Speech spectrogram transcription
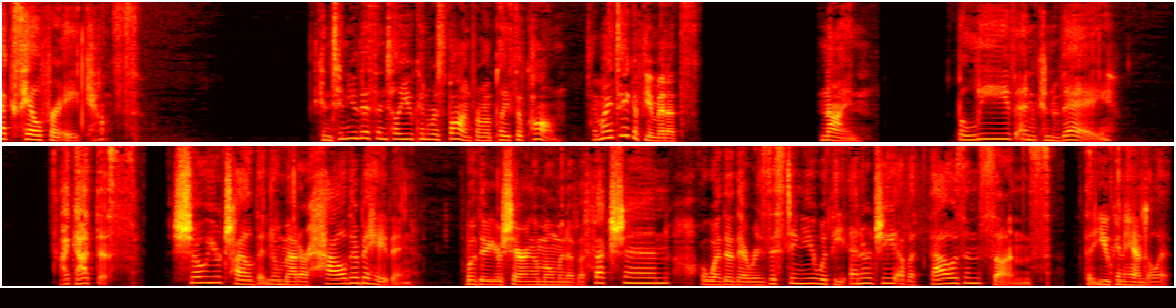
Exhale for eight counts. Continue this until you can respond from a place of calm. It might take a few minutes. 9. Believe and convey. I got this. Show your child that no matter how they're behaving, whether you're sharing a moment of affection or whether they're resisting you with the energy of a thousand suns, that you can handle it.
